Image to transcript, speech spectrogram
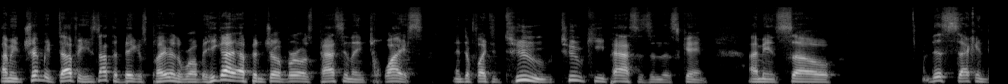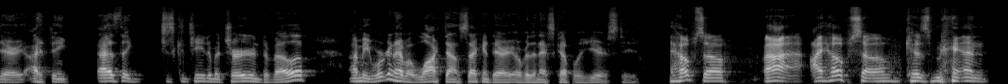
I mean, Trent McDuffie, he's not the biggest player in the world, but he got up in Joe Burrow's passing lane twice and deflected two two key passes in this game. I mean, so this secondary, I think, as they just continue to mature and develop, I mean, we're going to have a lockdown secondary over the next couple of years, Steve. I hope so. Uh, I hope so. Because, man,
